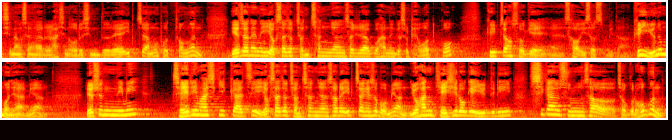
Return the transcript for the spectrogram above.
신앙생활을 하신 어르신들의 입장은 보통은 예전에는 이 역사적 전천년설이라고 하는 것을 배웠고 그 입장 속에 서 있었습니다. 그 이유는 뭐냐 하면 예수님이 재림하시기까지 역사적 전천년설의 입장에서 보면 요한 계시록의 일들이 시간 순서적으로 혹은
